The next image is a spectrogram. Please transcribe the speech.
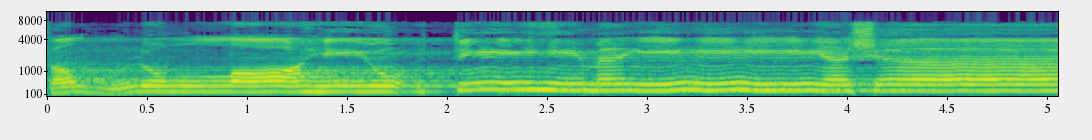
فضل الله يؤتيه من يشاء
